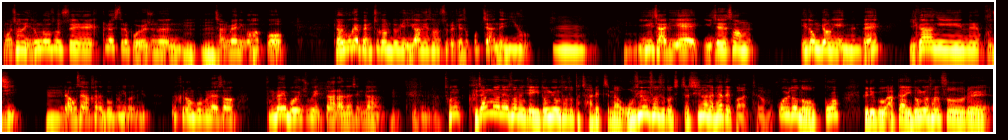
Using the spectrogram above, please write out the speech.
뭐 저는 이동경 선수의 클래스를 보여주는 음, 음. 장면인 것 같고 결국에 벤투 감독이 이강인 선수를 계속 뽑지 않는 이유 음. 이 자리에 이재성 이동경이 있는데 이강인을 굳이 음. 라고 생각하는 부분이거든요. 그런 부분에서 분명히 보여주고 있다라는 생각이 음. 듭니다. 저는 그 장면에서는 이제 이동경 선수 다 잘했지만 오세훈 선수도 진짜 시간을 해야 될 것 같아요. 뭐 골도 넣었고 그리고 아까 이동경 선수를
